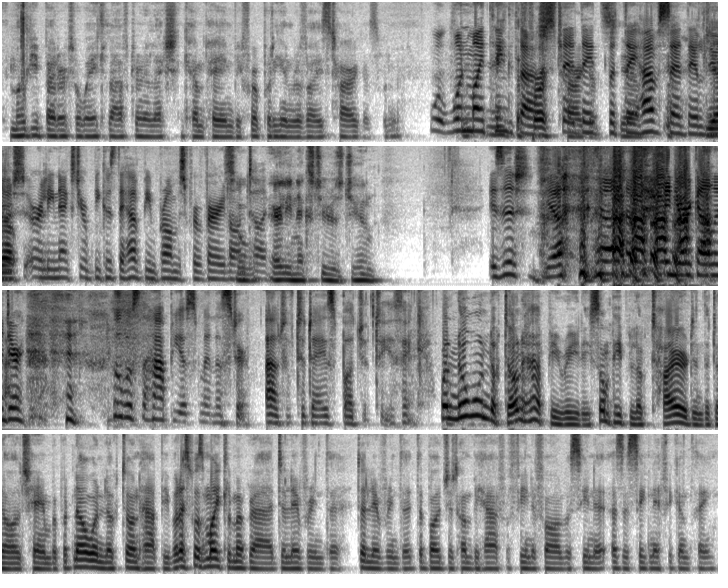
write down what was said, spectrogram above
It might be better to wait till after an election campaign before putting in revised targets, wouldn't it? Well, one might think the that, they, they, targets, but they have said they'll do Yeah. it early next year because they have been promised for a very So long time. early next year is June. Is it? Yeah, in your calendar. who was the happiest minister out of today's budget, do you think? Well, no one looked unhappy, really. Some people looked tired in the Dáil chamber, but no one looked unhappy. But I suppose Michael McGrath delivering the delivering the, the budget on behalf of Fianna Fáil was seen as a significant thing.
